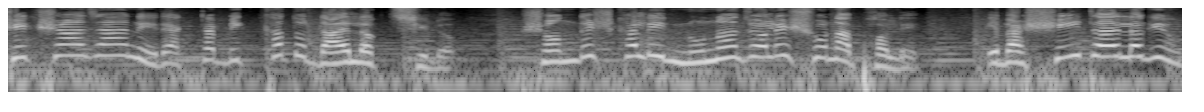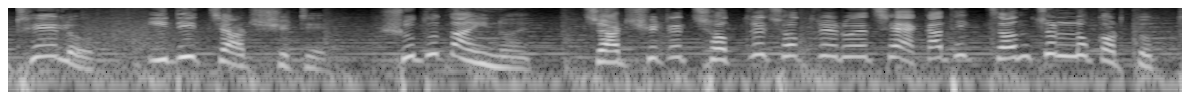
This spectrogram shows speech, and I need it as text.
শেখ শাহজাহানের একটা বিখ্যাত ডায়লগ ছিল। সন্দেশখালী নোনা জলে সোনা ফলে। এবার সেই ডায়লগে উঠে এলো ইডির চার্জশিটে শুধু তাই নয় চার্জশিটের ছত্রে ছত্রে রয়েছে একাধিক চাঞ্চল্যকর তথ্য।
